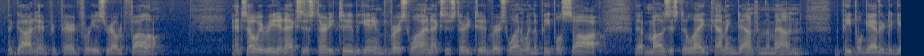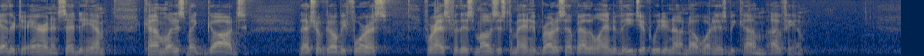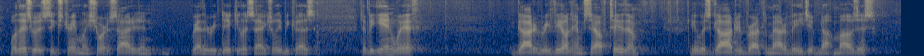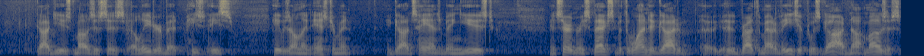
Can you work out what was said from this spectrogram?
that God had prepared for Israel to follow. And so we read in Exodus 32, beginning with verse 1, Exodus 32 and verse 1, when the people saw that Moses delayed coming down from the mountain, the people gathered together to Aaron and said to him, Come, let us make gods that shall go before us. For as for this Moses, the man who brought us up out of the land of Egypt, we do not know what has become of him. Well, this was extremely short sighted and rather ridiculous, actually, because to begin with, God had revealed himself to them. It was God who brought them out of Egypt, not Moses. God used Moses as a leader, but he's, he's, he was only an instrument in God's hands being used in certain respects, but the one who God uh, who brought them out of Egypt was God, not Moses.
